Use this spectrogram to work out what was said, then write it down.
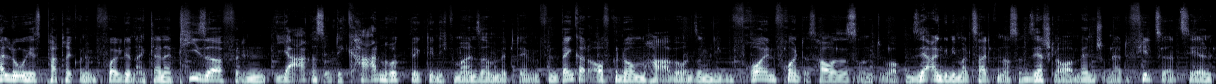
Hallo, hier ist Patrick und im Folgenden ein kleiner Teaser für den Jahres- und Dekadenrückblick, den ich gemeinsam mit dem Finn Benkert aufgenommen habe, unserem lieben Freund, Freund des Hauses und überhaupt ein sehr angenehmer Zeitgenosse, ein sehr schlauer Mensch und er hatte viel zu erzählen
